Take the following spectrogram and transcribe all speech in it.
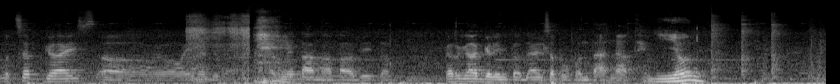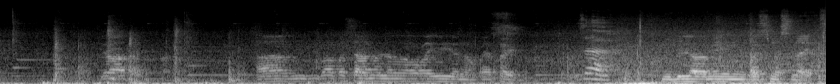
What's up guys? Uh, okay na diba? Pag may tama pa dito. Pero gagaling to dahil sa pupuntahan natin. Yun. Yeah. Um, papasama lang ako kay, ano, kay Ferd. Sa? Bibili kami yung Christmas lights.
